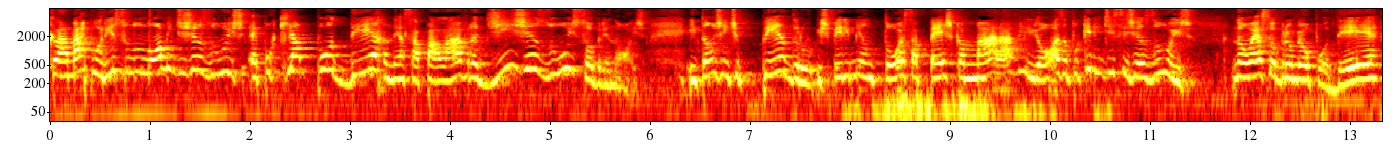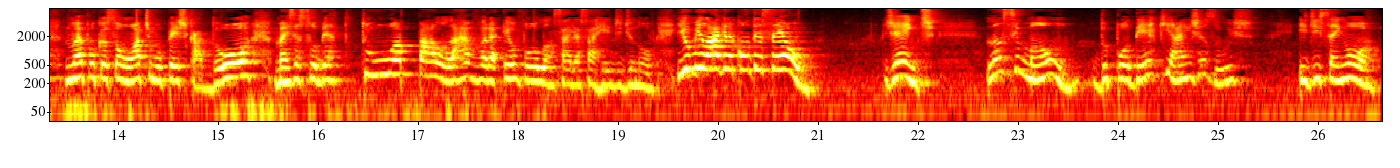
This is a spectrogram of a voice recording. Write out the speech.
clamar por isso no nome de Jesus. É porque há poder nessa palavra de Jesus sobre nós. Então, gente, Pedro experimentou essa pesca maravilhosa porque ele disse: Jesus. Não é sobre o meu poder, não é porque eu sou um ótimo pescador, mas é sobre a tua palavra eu vou lançar essa rede de novo. E o milagre aconteceu. Gente, lance mão do poder que há em Jesus e diz: Senhor,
